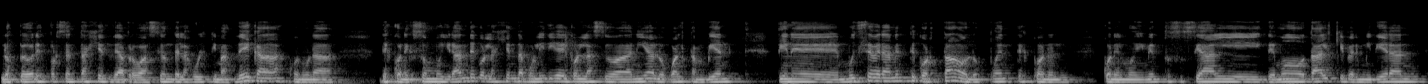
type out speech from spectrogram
los peores porcentajes de aprobación de las últimas décadas, con una desconexión muy grande con la agenda política y con la ciudadanía, lo cual también tiene muy severamente cortado los puentes con el, con el movimiento social de modo tal que permitieran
